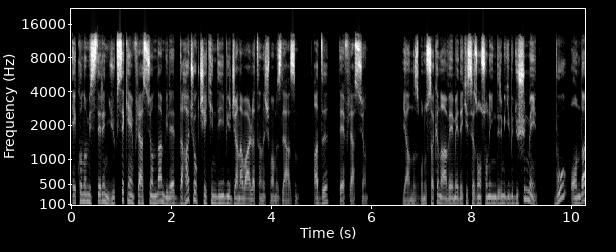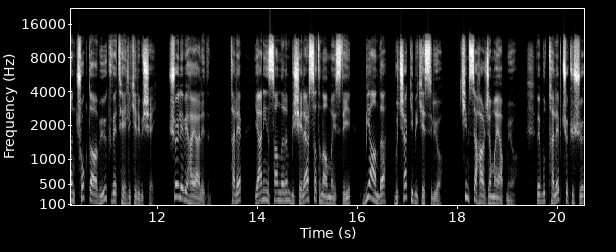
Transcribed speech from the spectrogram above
ekonomistlerin yüksek enflasyondan bile daha çok çekindiği bir canavarla tanışmamız lazım. Adı deflasyon. Yalnız bunu sakın AVM'deki sezon sonu indirimi gibi düşünmeyin. Bu ondan çok daha büyük ve tehlikeli bir şey. Şöyle bir hayal edin. Talep, yani insanların bir şeyler satın alma isteği bir anda bıçak gibi kesiliyor. Kimse harcama yapmıyor. Ve bu talep çöküşü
